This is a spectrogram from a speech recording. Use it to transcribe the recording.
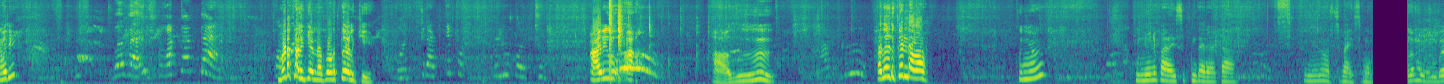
ആര്? ഇവിടെ കളിക്കണ്ട പുറത്ത് കളിക്ക്. ആര്? അത് അതെടുക്കണ്ടാവാ കുഞ്ഞു. കുഞ്ഞുവിന് പായസത്തിന് തരാം കേട്ടോ. കുഞ്ഞിന് കുറച്ച് പായസം കൊടുക്കും നമ്മൾ മുമ്പ്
